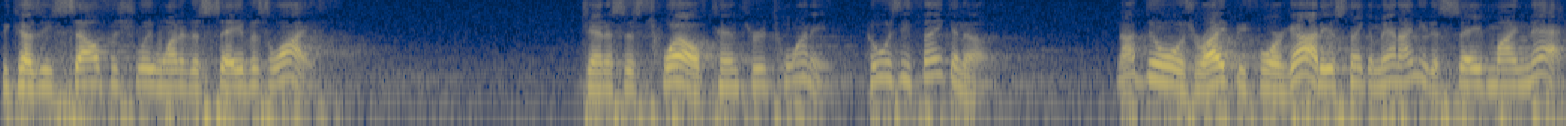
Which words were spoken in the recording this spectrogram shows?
because he selfishly wanted to save his life. Genesis 12, 10 through 20. Who was he thinking of? Not doing what was right before God. He was thinking, man, I need to save my neck.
